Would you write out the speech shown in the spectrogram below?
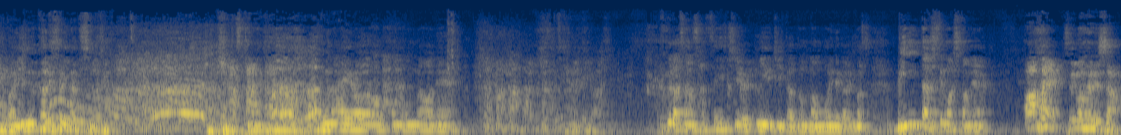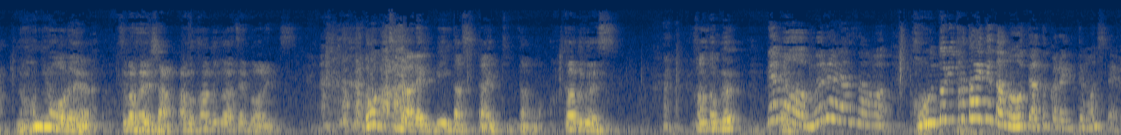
今射抜かれそうになってしまった。気をつけなきゃ危ないよこの女はね。福田さん撮影中みゆきがどんな思い出があります？ビンタしてましたね。あはい。すいませんでした。何あれ？すいませんでした。あの監督が全部悪いんです。どっちあれビンタしたいって言ったの？は監督です監督？でも村屋さんは本当に叩いてたの？って後から言ってましたよ。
